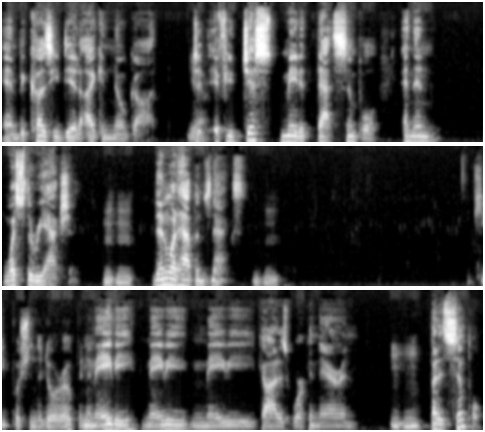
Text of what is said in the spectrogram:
and because He did, I can know God." Yeah. If you just made it that simple, and then what's the reaction? Mm-hmm. Then what happens next? Mm-hmm. Keep pushing the door open. Maybe, maybe, maybe God is working there and Mm-hmm. but it's simple.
